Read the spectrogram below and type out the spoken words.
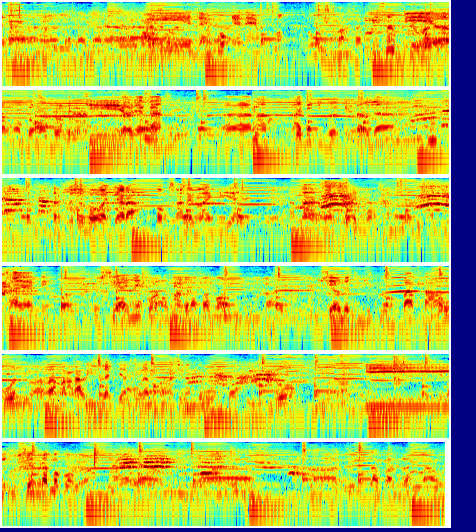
sehat. ada bantuin tapi sambil ngobrol-ngobrol kecil ya kan? Uh, nah, tadi juga kita udah terus coba wawancara Kong Sanen lagi ya. Karena memang itu Kong Sanen ada di samping saya nih. Usianya kurang lebih berapa Kong? usia udah 74 tahun. Pertama kali belajar silat pengasinan kebun kopi itu di usia berapa Kong? saya usia 18 tahun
